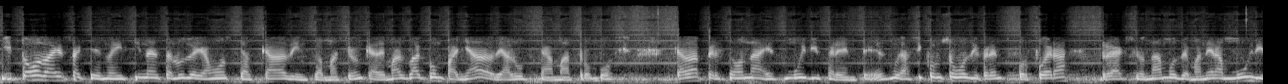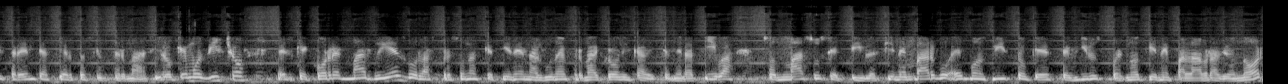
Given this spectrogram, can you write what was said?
y toda esa que en medicina en salud le llamamos cascada de inflamación que además va acompañada de algo que se llama trombosis cada persona es muy diferente. Es muy, así como somos diferentes por fuera, reaccionamos de manera muy diferente a ciertas enfermedades. Y lo que hemos dicho es que corren más riesgo las personas que tienen alguna enfermedad crónica degenerativa, son más susceptibles. Sin embargo, hemos visto que este virus pues no tiene palabra de honor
